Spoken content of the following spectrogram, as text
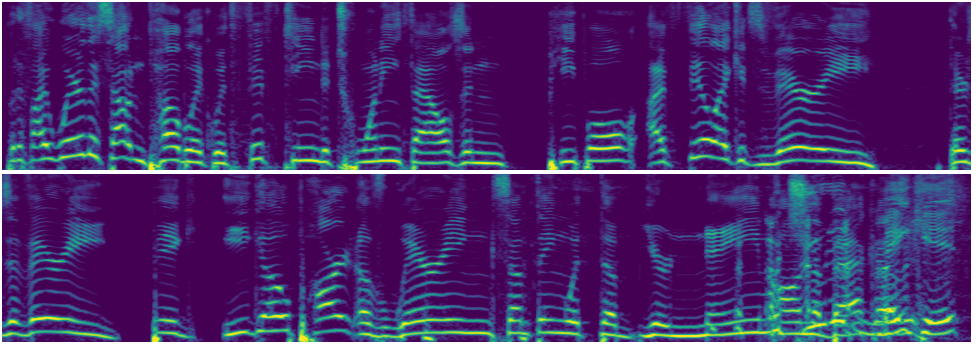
But if I wear this out in public with 15 to 20,000 people, I feel like it's very, there's a very big ego part of wearing something with the your name But on you the back didn't make of it.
